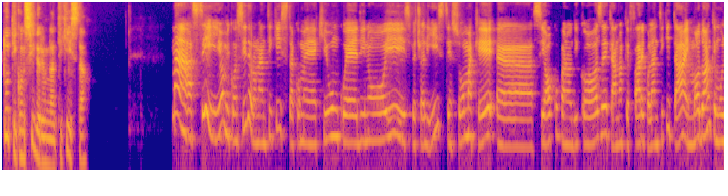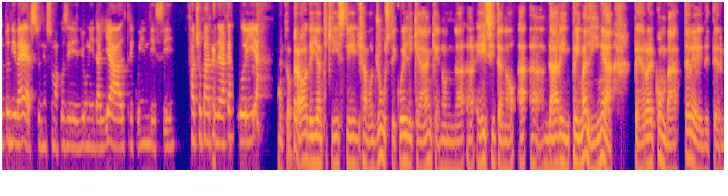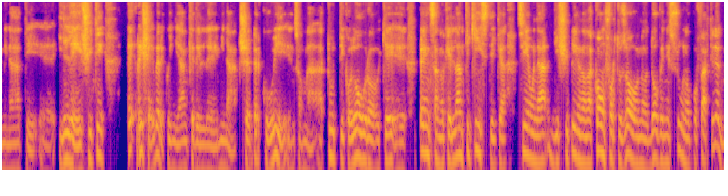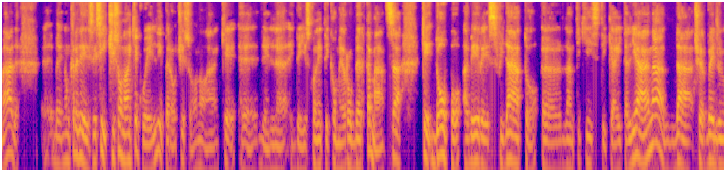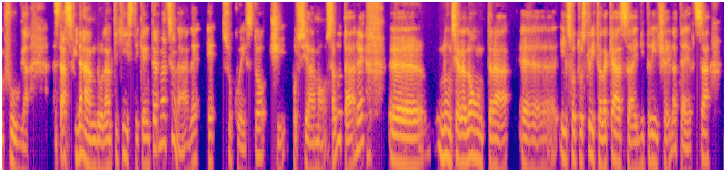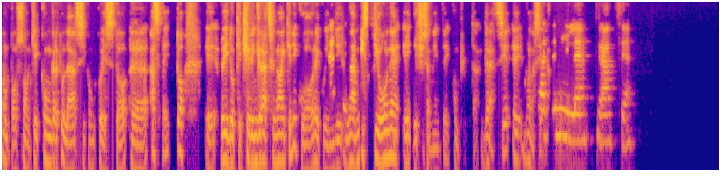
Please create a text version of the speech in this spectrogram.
tu ti consideri un antichista? Ma sì, io mi considero un antichista come chiunque di noi, specialisti, insomma, che eh, si occupano di cose che hanno a che fare con l'antichità in modo anche molto diverso, insomma, così gli uni dagli altri, quindi sì, faccio parte eh. della categoria. Ecco, però degli antichisti, diciamo, giusti, quelli che anche non uh, esitano a, a, andare in prima linea per combattere determinati eh, illeciti e ricevere quindi anche delle minacce, per cui insomma a tutti coloro che eh, pensano che l'antichistica sia una disciplina, una comfort zone dove nessuno può farti del male, eh, beh, non credete, sì, ci sono anche quelli, però ci sono anche eh, del, degli esponenti come Roberta Mazza che dopo aver sfidato eh, l'antichistica italiana da cervello in fuga sta sfidando l'antichistica internazionale e su questo ci possiamo salutare. Eh, Nunzia Lontra eh, il sottoscritto e la casa editrice La Terza non possono che congratularsi con questo eh, aspetto. Eh, vedo che ci ringraziano anche di cuore, quindi Grazie. la missione è decisamente compiuta. Grazie e buonasera. Grazie mille. Grazie.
